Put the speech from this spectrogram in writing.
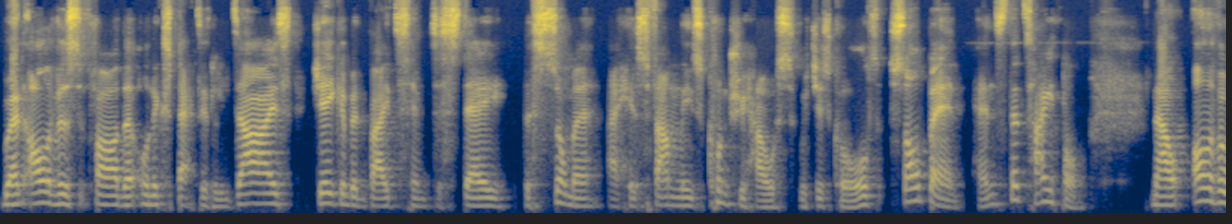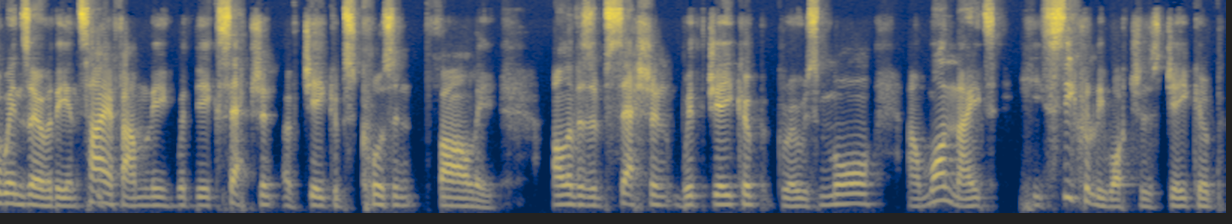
When Oliver's father unexpectedly dies, Jacob invites him to stay the summer at his family's country house, which is called Saltburn, hence the title. Now, Oliver wins over the entire family with the exception of Jacob's cousin, Farleigh. Oliver's obsession with Jacob grows more, and one night he secretly watches Jacob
